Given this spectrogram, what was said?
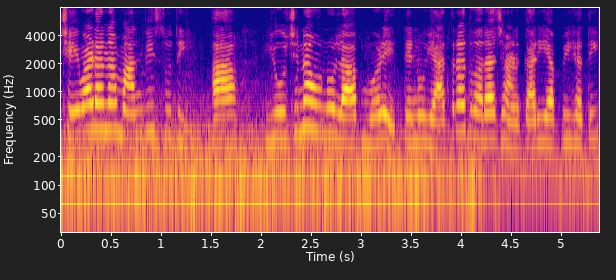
છેવાડાના માનવી સુધી આ યોજનાઓનો લાભ મળે તેનું યાત્રા દ્વારા જાણકારી આપી હતી.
